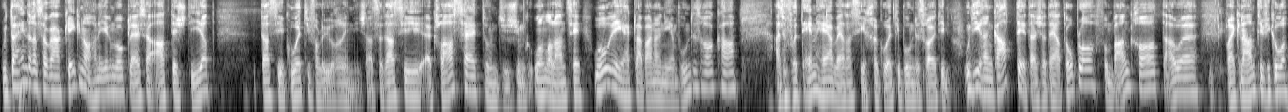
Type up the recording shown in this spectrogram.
Und da haben wir sogar Gegner, habe ich irgendwo gelesen, attestiert, dass sie eine gute Verliererin ist. Also, dass sie eine Klasse hat und ist im Urnerland sehr. Uri hat, glaube ich, auch noch nie einen Bundesrat gehabt. Also, von dem her wäre das sicher eine gute Bundesrätin. Und ihren Gatte, das ist ja der Herr Dobler vom Bankrat, auch eine prägnante Figur,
